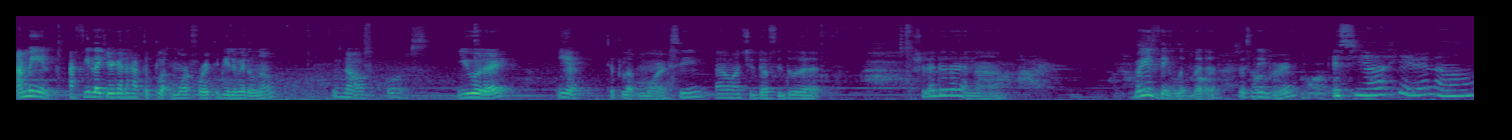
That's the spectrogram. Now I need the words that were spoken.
I mean, I feel like you're gonna have to pluck more for it to be in the middle, no? No, of course. You would, right? Yeah. To up more. See? I don't want you to have to do that. Should I do that? Nah. What do you think look better? Let's leave her. Is she out here now?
